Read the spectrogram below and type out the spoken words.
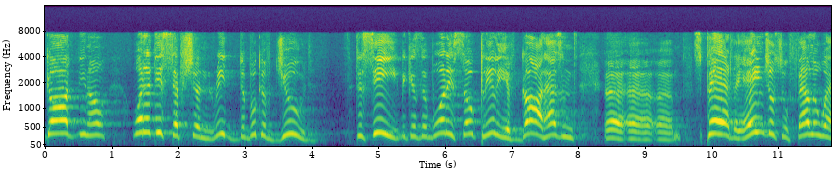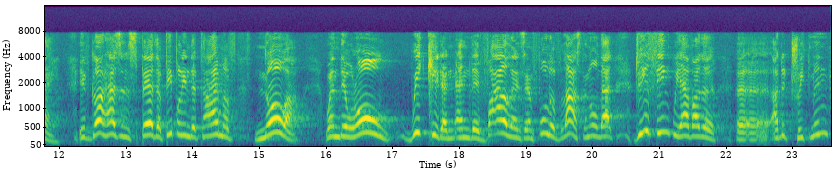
God, you know, what a deception. Read the book of Jude to see, because the word is so clearly if God hasn't uh, uh, uh, spared the angels who fell away, if God hasn't spared the people in the time of Noah, when they were all wicked and, and the violence and full of lust and all that, do you think we have other, uh, other treatment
